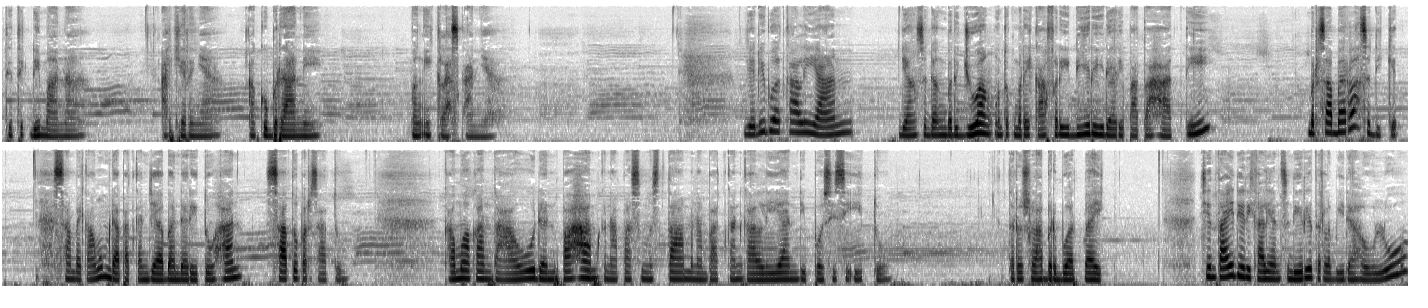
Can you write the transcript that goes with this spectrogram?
Titik di mana akhirnya aku berani mengikhlaskannya. Jadi buat kalian yang sedang berjuang untuk merecovery diri dari patah hati, bersabarlah sedikit sampai kamu mendapatkan jawaban dari Tuhan satu persatu. Kamu akan tahu dan paham kenapa semesta menempatkan kalian di posisi itu. Teruslah berbuat baik. Cintai diri kalian sendiri terlebih dahulu,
